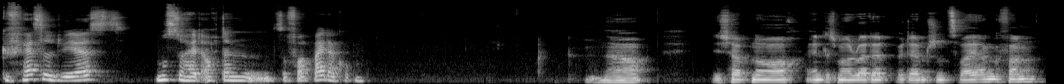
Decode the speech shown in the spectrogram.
gefesselt wirst, musst du halt auch dann sofort weitergucken. Ja, ich habe noch endlich mal Red Dead Redemption 2 angefangen.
